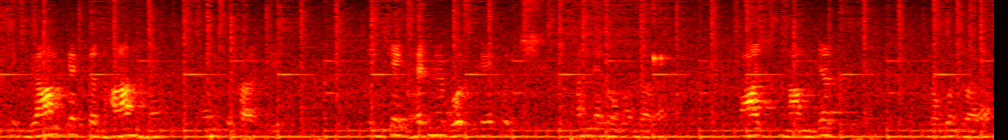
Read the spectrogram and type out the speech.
कि ग्राम के प्रधान हैं ओम प्रकाश जी। इनके घर में घुस के कुछ अन्य लोगों द्वारा, पाँच नामजद लोगों द्वारा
